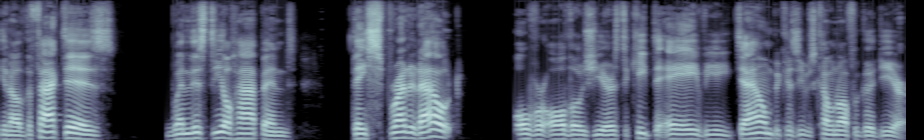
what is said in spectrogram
you know, the fact is, when this deal happened, they spread it out over all those years to keep the AAV down because he was coming off a good year.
